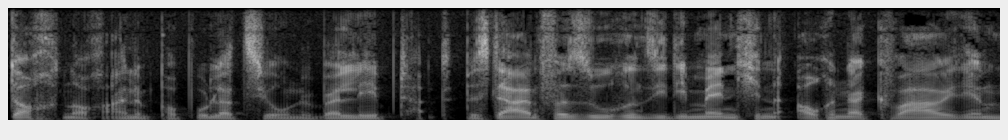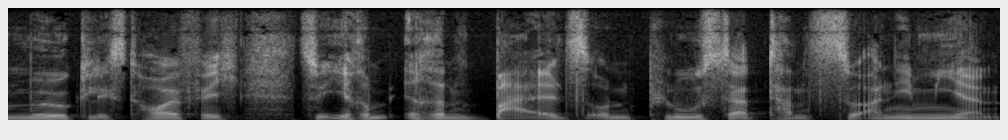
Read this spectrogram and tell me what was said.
doch noch eine Population überlebt hat. Bis dahin versuchen sie die Männchen auch in Aquarien möglichst häufig zu ihrem irren Balz- und Plustertanz zu animieren.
